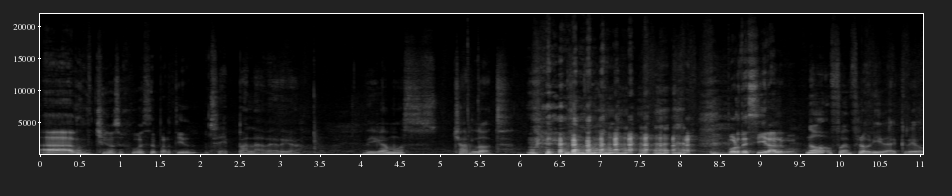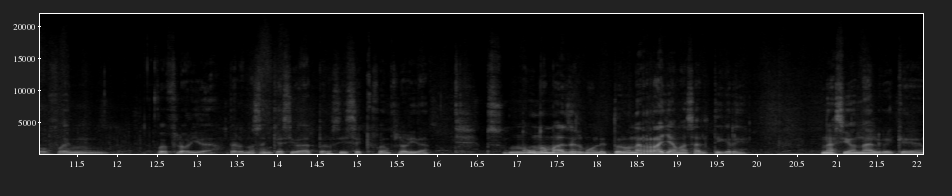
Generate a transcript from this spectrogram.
a... ¿Dónde chingados se jugó este partido? Sepa la verga digamos, Charlotte. Por decir algo. No, fue en Florida, creo. Fue en. Fue Florida. Pero no sé en qué ciudad, pero sí sé que fue en Florida. Pues uno más del moletor, una raya más al tigre nacional, güey, que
